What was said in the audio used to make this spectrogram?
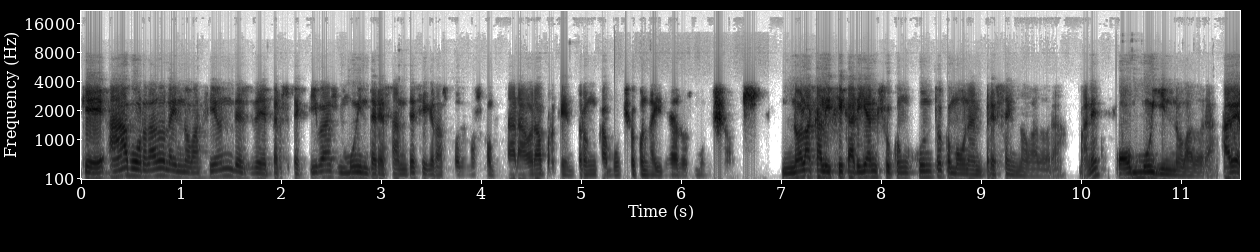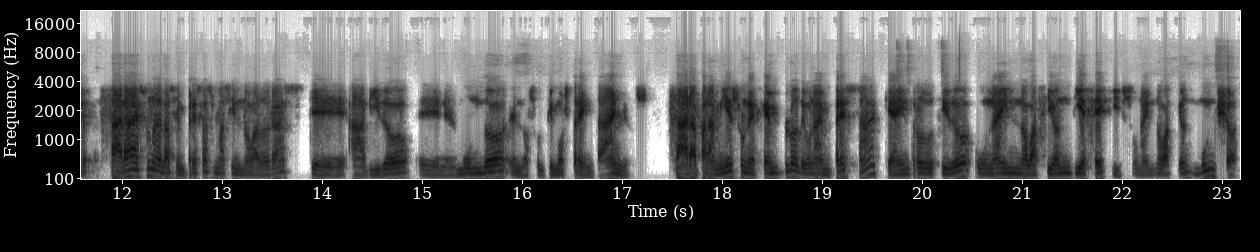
que ha abordado la innovación desde perspectivas muy interesantes y que las podemos comentar ahora porque entronca mucho con la idea de los moonshots. No la calificaría en su conjunto como una empresa innovadora, ¿vale? O muy innovadora. A ver, Zara es una de las empresas más innovadoras que ha habido en el mundo en los últimos 30 años. Zara para mí es un ejemplo de una empresa que ha introducido una innovación 10X, una innovación moonshot.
